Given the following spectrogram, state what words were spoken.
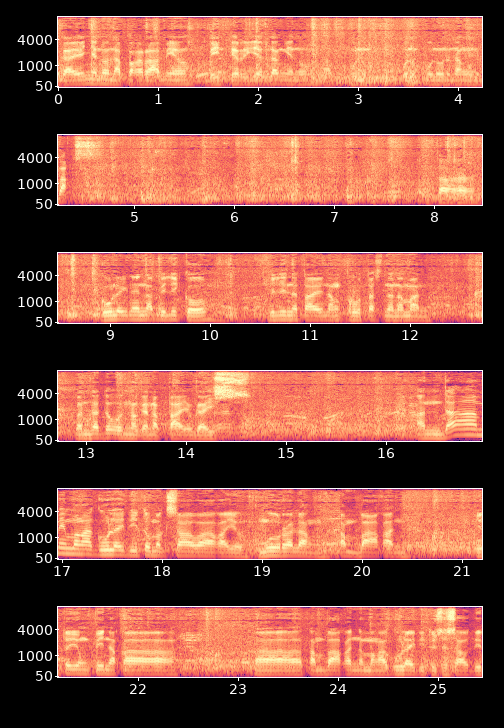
Kagaya niya, no, napakarami. Oh. 20 real lang yan. Oh. Punong, punong-puno na ng box. At ah, gulay na nabili ko, bili na tayo ng prutas na naman. Banda doon, naganap tayo guys. Ang daming mga gulay dito magsawa kayo. Mura lang, tambakan. Ito yung pinaka ah, tambakan ng mga gulay dito sa Saudi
